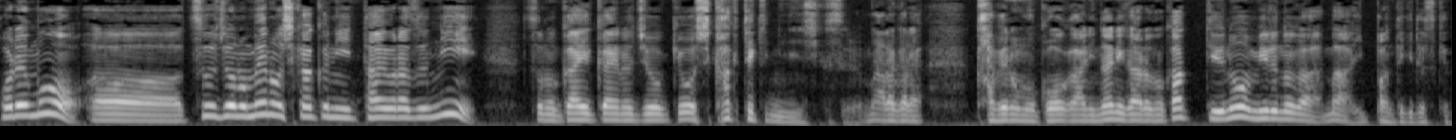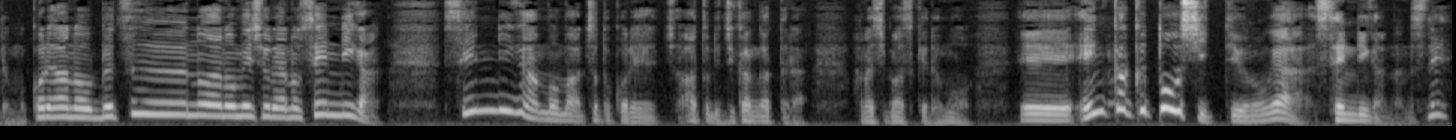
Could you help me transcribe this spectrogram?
これもあ通常の目の視覚に頼らずにその外界の状況を視覚的に認識する。まあだから壁の向こう側に何があるのかっていうのを見るのがまあ一般的ですけども、これあの別のあの名称であの千里眼。千里眼もまあちょっとこれ後で時間があったら話しますけども、えー、遠隔投資っていうのが千里眼なんですね。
